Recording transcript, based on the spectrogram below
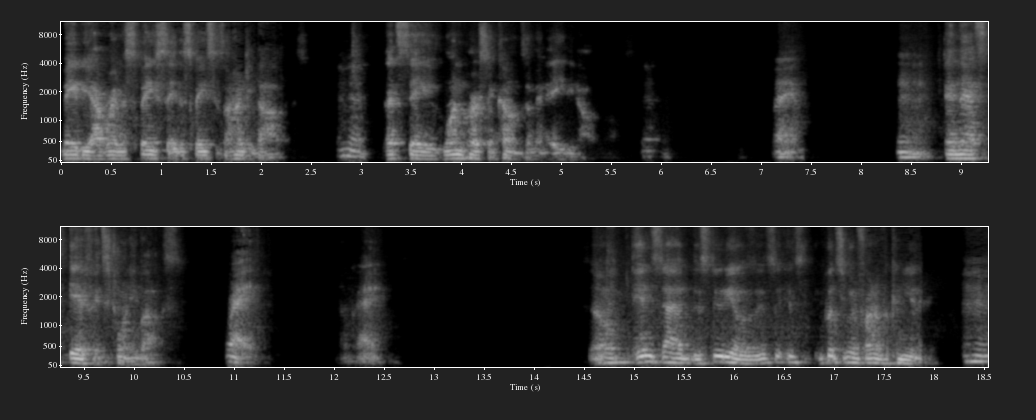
maybe I rent a space, say the space is $100. dollars Mhm. Let's say one person comes, I'm at $80. Right. Mhm. And that's if it's 20 bucks. Right. Okay. So inside the studios, it's, it's, it puts you in front of a community hmm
